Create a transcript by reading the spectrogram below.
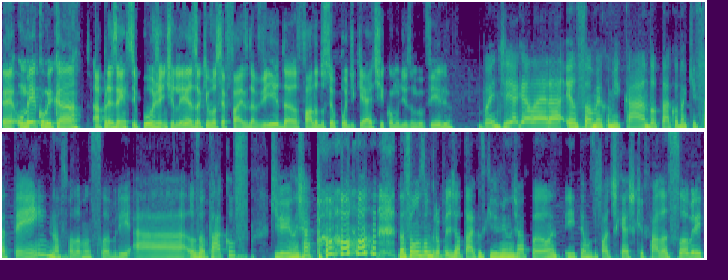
é, o Meco Mikan, apresente-se por gentileza, o que você faz da vida, fala do seu podcast, como diz o meu filho. Bom dia, galera. Eu sou o Meiko Mika, do Otaku no Kisaten. Nós falamos sobre a... os otakus que vivem no Japão. Nós somos um grupo de otakus que vivem no Japão e temos um podcast que fala sobre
